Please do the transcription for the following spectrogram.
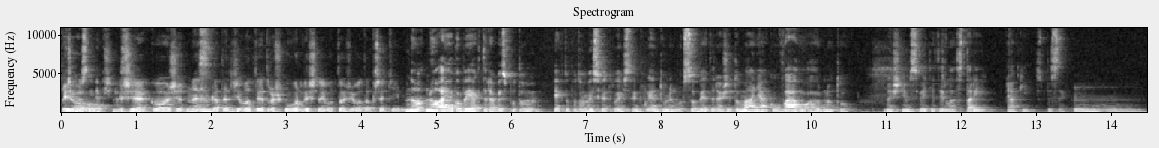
přínosný, nepřínosný. že jako, že dneska hmm. ten život je trošku odlišný od toho života předtím. No, no a jakoby jak teda bys potom, jak to potom vysvětluješ svým klientům nebo sobě, teda, že to má nějakou váhu a hodnotu v dnešním světě, tyhle starý nějaký spisy. Mm.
